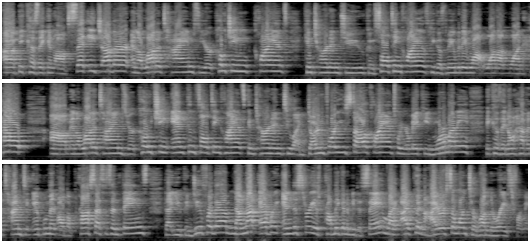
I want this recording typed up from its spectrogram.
Uh, because they can offset each other. And a lot of times your coaching clients can turn into consulting clients because maybe they want one-on-one help. Um, and a lot of times your coaching and consulting clients can turn into like done for you style clients where you're making more money because they don't have the time to implement all the processes and things that you can do for them. Now, not every industry is probably going to be the same. Like I couldn't hire someone to run the race for me,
